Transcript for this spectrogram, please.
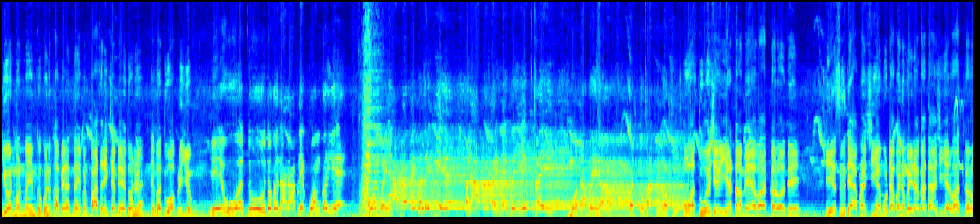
ઈવન મનમાં એમ કે કોઈને ખબર જ નહીં પણ પાછળ એક બે હતો ને એ બધું વાપરી ગયો હું એવું હતું. તો ભાઈ દાદા આપણે કોમ કરીએ. તો ભાઈને આપણા ભેગા લઈ જઈએ અને આપણે પહેલે ભાઈ એક થઈ મોટા ભાઈને પત્તું કાપી નાખીએ. હો તું હશે યાર તમે વાત કરો તે. એ શું તે આપણે છીએ? મોટા ભાઈ ને મહિના ખાતા હશે યાર વાત કરો.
